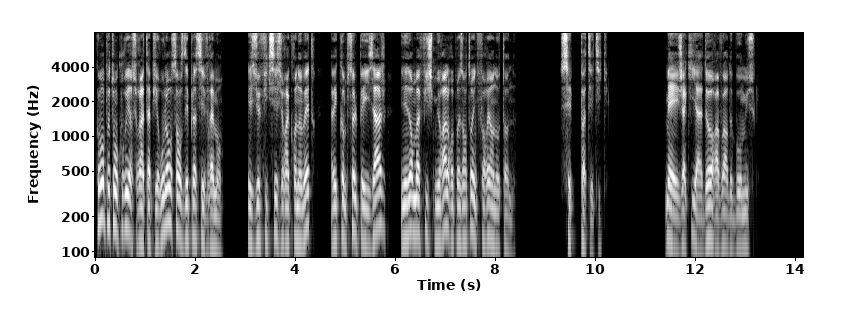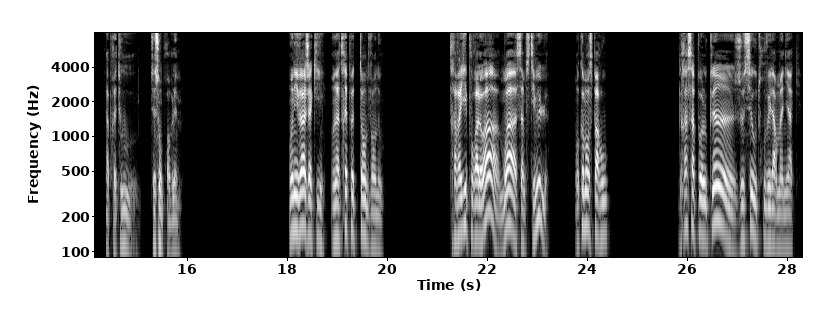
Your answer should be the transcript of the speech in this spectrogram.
Comment peut-on courir sur un tapis roulant sans se déplacer vraiment? Les yeux fixés sur un chronomètre, avec comme seul paysage une énorme affiche murale représentant une forêt en automne. C'est pathétique. Mais Jackie adore avoir de beaux muscles. Après tout, c'est son problème. On y va, Jackie, on a très peu de temps devant nous. Travailler pour Aloha, moi, ça me stimule. On commence par où? Grâce à Paul Klein, je sais où trouver l'Armagnac.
